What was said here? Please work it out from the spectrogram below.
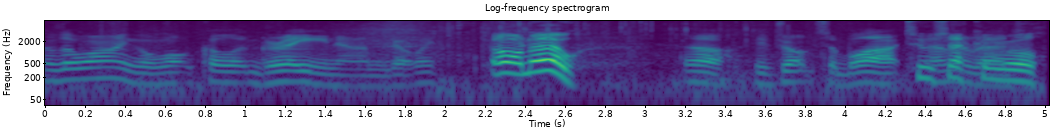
Another Warrington, what colour? Green I'm going. Oh no! Oh, you've dropped to black. Two a second rule.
